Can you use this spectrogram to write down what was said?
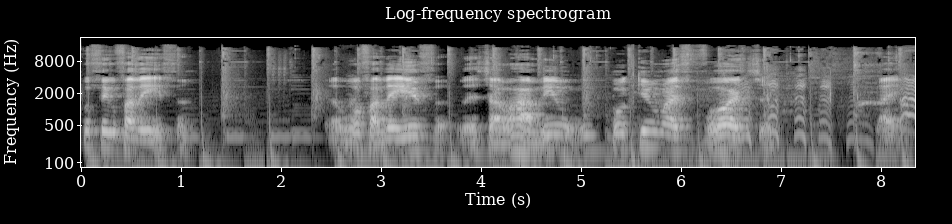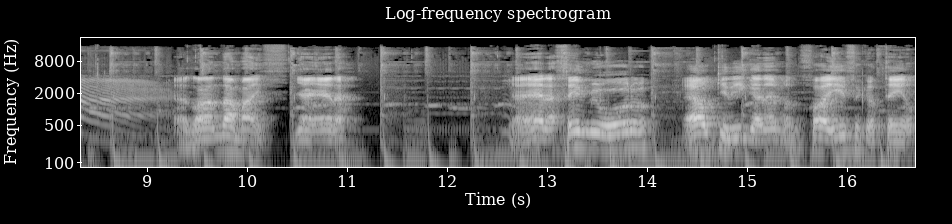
consigo fazer isso. Eu vou fazer isso, deixar o rabinho um pouquinho mais forte. Aí. Agora não dá mais, já era. Já era, 6 mil ouro é o que liga, né, mano? Só isso que eu tenho.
